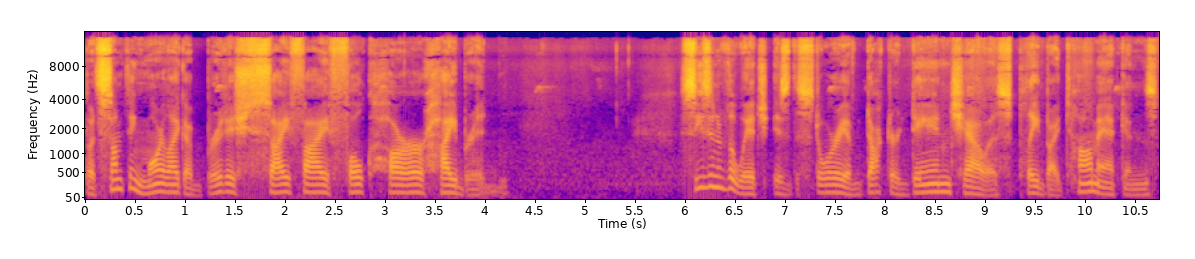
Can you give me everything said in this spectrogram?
but something more like a British sci fi folk horror hybrid. Season of the Witch is the story of Dr. Dan Challis, played by Tom Atkins,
